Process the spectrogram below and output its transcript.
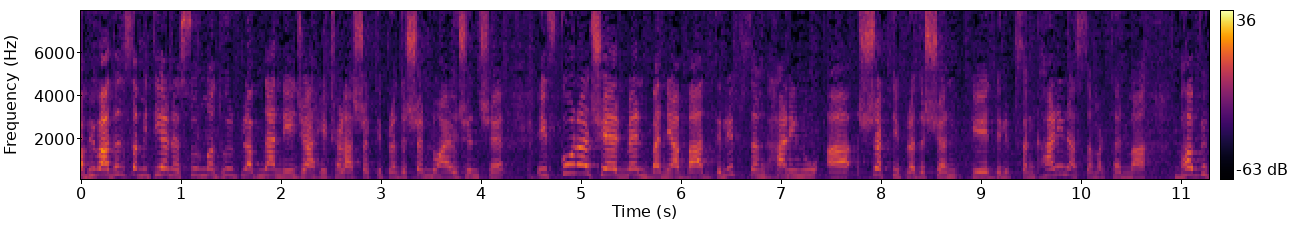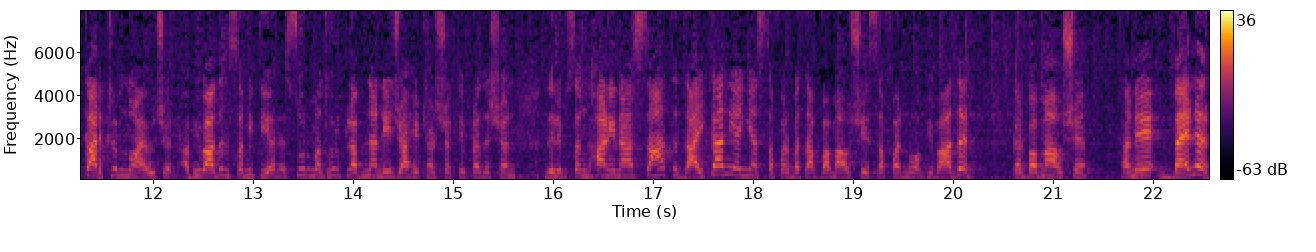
અભિવાદન સમિતિ અને સુરમધુર ક્લબના નેજા હેઠળ આ શક્તિ પ્રદર્શનનું આયોજન છે. ઇફકોના ચેરમેન બન્યા બાદ દિલીપ સંઘાણીનું આ શક્તિ પ્રદર્શન કે દિલીપ સંઘાણીના સમર્થનમાં ભવ્ય કાર્યક્રમનું આયોજન. અભિવાદન સમિતિ અને સુરમધુર ક્લબના નેજા હેઠળ શક્તિ પ્રદર્શન. દિલીપ સંઘાણીના સાત દાયકાની અહીંયા સફર બતાવવામાં આવશે. સફરનું અભિવાદન કરવામાં આવશે. અને બેનર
